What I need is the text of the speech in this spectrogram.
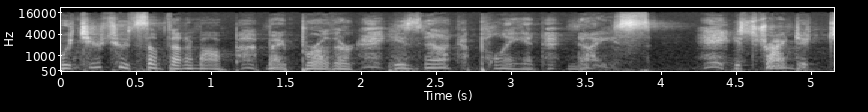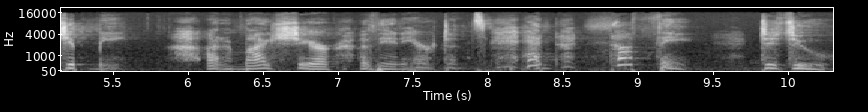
would you do something about my brother? He's not playing nice. He's trying to chip me out of my share of the inheritance. Had nothing to do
